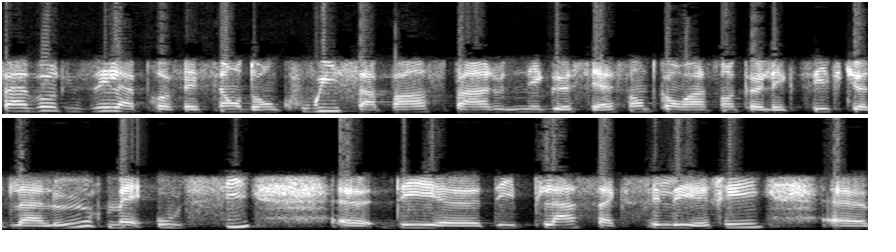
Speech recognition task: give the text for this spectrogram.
favoriser la profession. Donc oui, ça passe par une négociation de convention collective qui a de l'allure, mais aussi euh, des, euh, des places accélérées euh,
